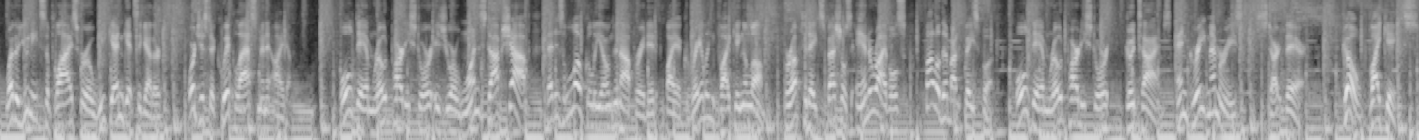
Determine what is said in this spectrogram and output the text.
Whether you need supplies for a weekend get together or just a quick last minute item, Old Dam Road Party Store is your one stop shop that is locally owned and operated by a Grayling Viking alum. For up to date specials and arrivals, follow them on Facebook. Old Dam Road Party Store, good times and great memories start there. Go Vikings!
